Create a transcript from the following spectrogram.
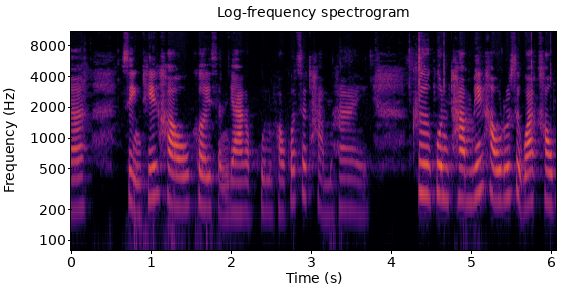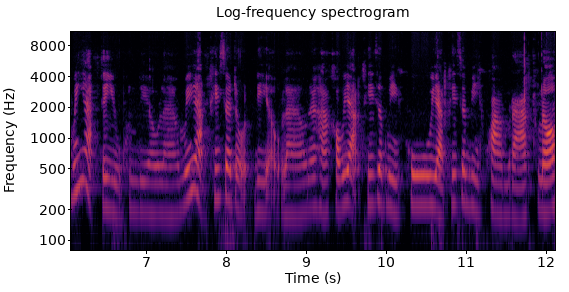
นะ สิ่งที่เขาเคยสัญญากับคุณ เขาก็จะทำให้ คือคุณทำให้เขารู้สึกว่าเขาไม่อยากจะอยู่คนเดียวแล้ว ไม่อยากที่จะโดดเดี่ยวแล้วนะคะ เขาอยากที่จะมีคู่ อยากที่จะมีความรักเนาะ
